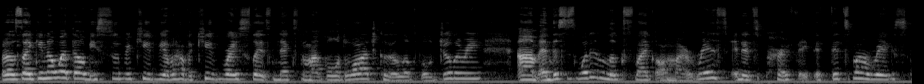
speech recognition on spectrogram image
But I was like, you know what? That would be super cute to be able to have a cute bracelet next to my gold watch because I love gold jewelry. Um, and this is what it looks like on my wrist. And it's perfect. It fits my wrist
